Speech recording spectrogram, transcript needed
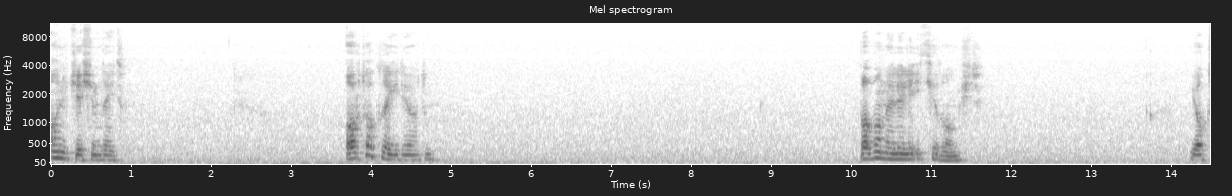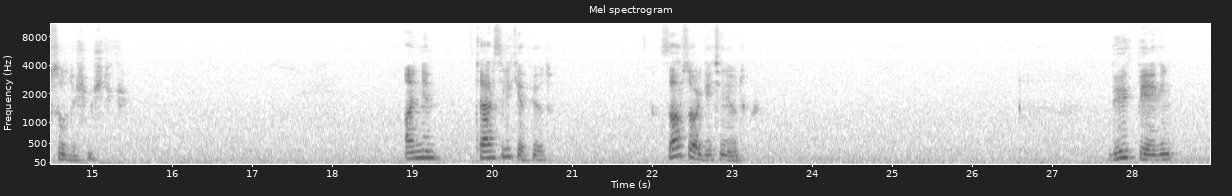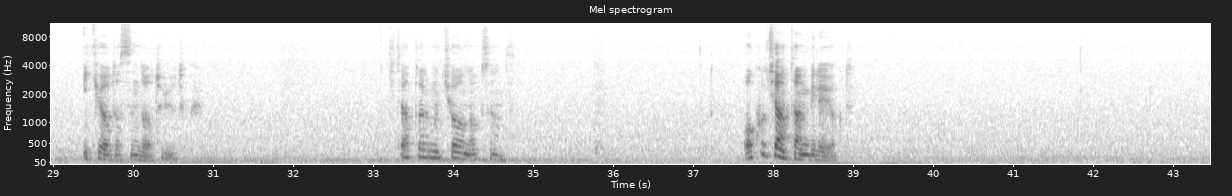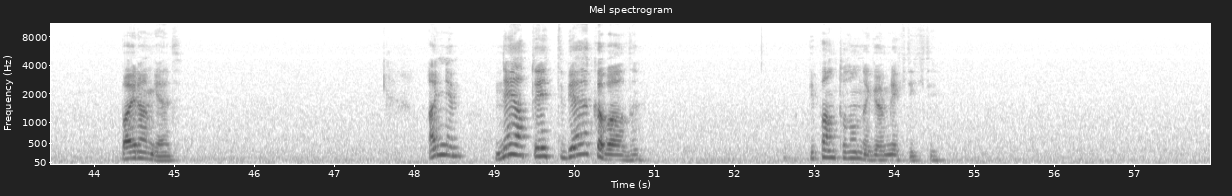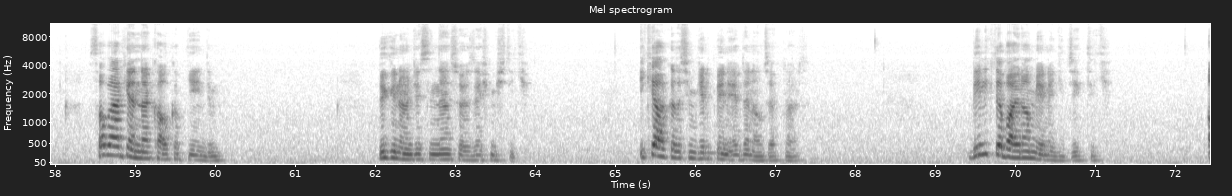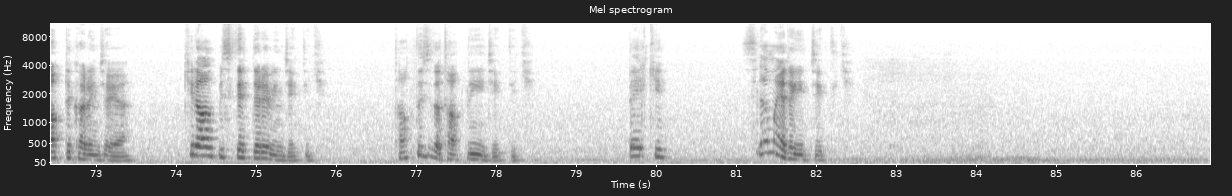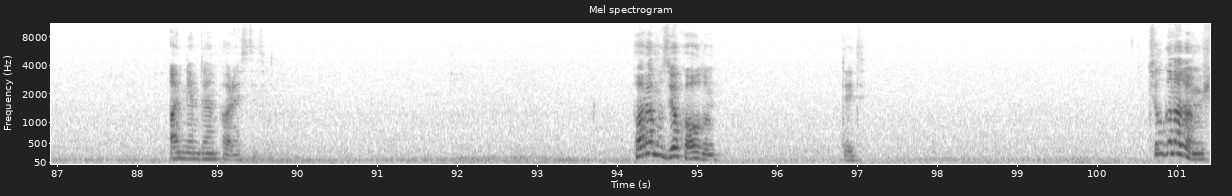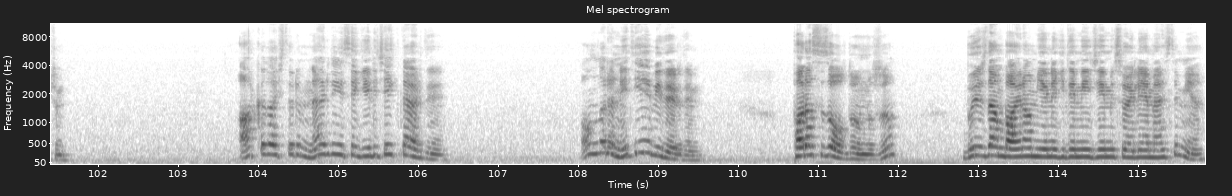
13 yaşımdaydım. Ortaokula gidiyordum. Babam öleli iki yıl olmuştu. Yoksul düşmüştük. Annem terzilik yapıyordu. Zar zor geçiniyorduk. Büyük bir evin iki odasında oturuyorduk. Kitaplarımın çoğu noksandı. Okul çantam bile yoktu. Bayram geldi. Annem ne yaptı etti bir ayakkabı aldı. Bir pantolonla gömlek dikti. Sabah erkenden kalkıp giyindim. Bir gün öncesinden sözleşmiştik. İki arkadaşım gelip beni evden alacaklardı. Birlikte bayram yerine gidecektik. Atlı karıncaya, kiralık bisikletlere binecektik. Tatlıcı da tatlı yiyecektik. Belki sinemaya da gidecektik. Annemden para istedim. Paramız yok oğlum, dedi. Çılgına dönmüştüm. Arkadaşlarım neredeyse geleceklerdi. Onlara ne diyebilirdim? Parasız olduğumuzu, bu yüzden bayram yerine gidemeyeceğimi söyleyemezdim ya.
